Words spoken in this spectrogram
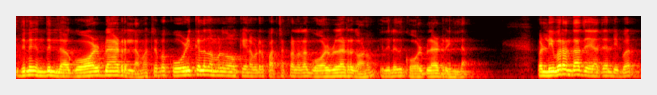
ഇതിന് എന്തില്ല? ഗോൾ ബ്ലാഡർ ഇല്ല. മറ്റിപ്പോൾ കോഴിക്കല്ല നമ്മൾ നോക്കിയാൽ അവിടെ ഒരു പച്ച ഗോൾ ബ്ലാഡർ കാണും. ഇതിലത് ഗോൾ ബ്ലാഡർ ഇല്ല. അപ്പോൾ ലിവർ എന്താ വെച്ചാൽ liver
